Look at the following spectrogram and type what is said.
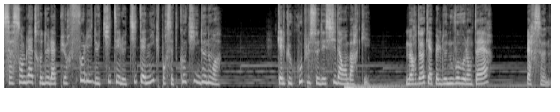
Ça semble être de la pure folie de quitter le Titanic pour cette coquille de noix. Quelques couples se décident à embarquer. Murdoch appelle de nouveaux volontaires. Personne.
